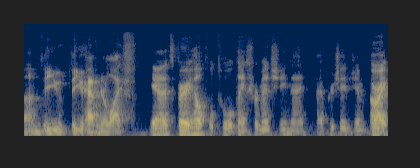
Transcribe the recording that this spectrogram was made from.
um, that you that you have in your life. Yeah, it's a very helpful tool. Thanks for mentioning that. I appreciate it, Jim. All right,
